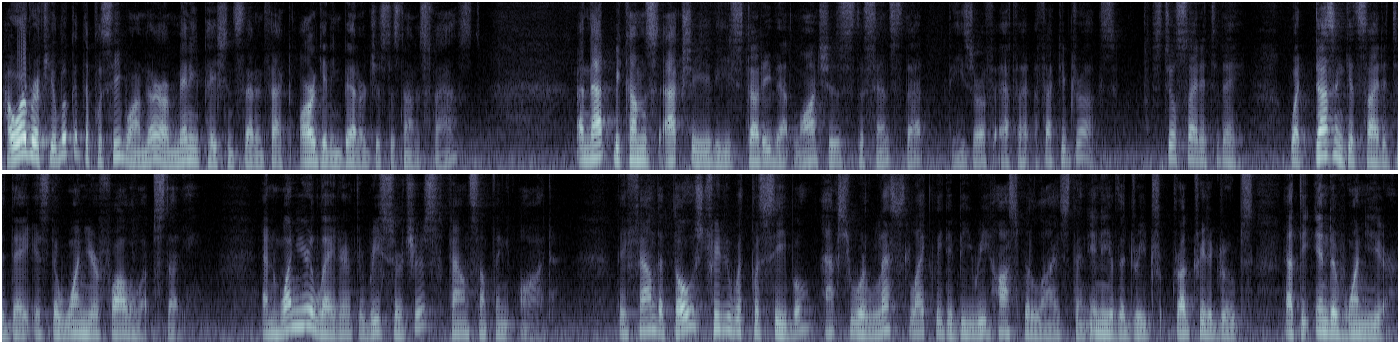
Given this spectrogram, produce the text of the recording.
However, if you look at the placebo arm, there are many patients that in fact are getting better, just as not as fast. And that becomes actually the study that launches the sense that these are effective drugs. Still cited today. What doesn't get cited today is the one year follow up study. And one year later, the researchers found something odd. They found that those treated with placebo actually were less likely to be rehospitalized than any of the drug treated groups at the end of one year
